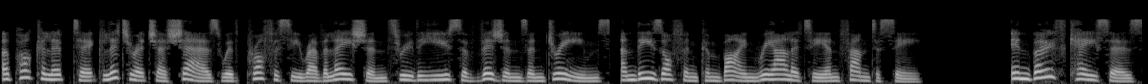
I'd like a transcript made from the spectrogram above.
Apocalyptic literature shares with prophecy revelation through the use of visions and dreams, and these often combine reality and fantasy. In both cases,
